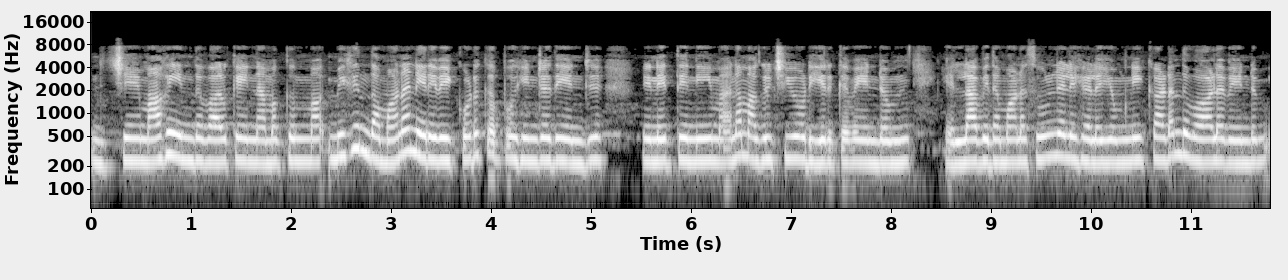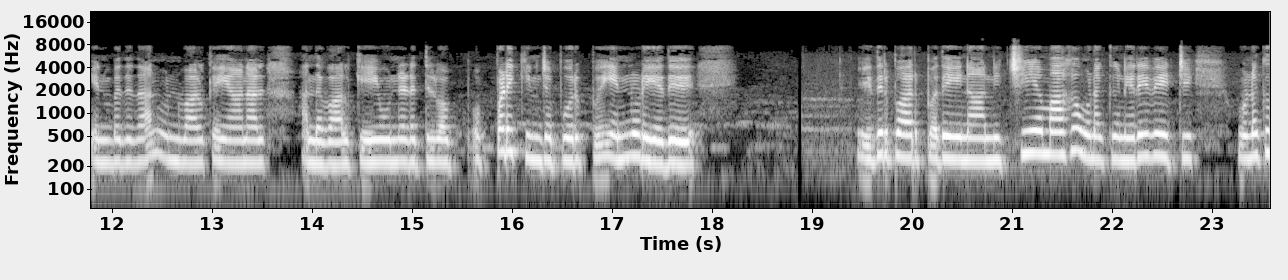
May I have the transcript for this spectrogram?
நிச்சயமாக இந்த வாழ்க்கை நமக்கு ம மிகுந்த மன நிறைவை கொடுக்கப் போகின்றது என்று நினைத்து நீ மன மகிழ்ச்சியோடு இருக்க வேண்டும். எல்லா விதமான சூழ்நிலைகளையும் நீ கடந்து வாழ வேண்டும் என்பதுதான் உன் வாழ்க்கையானால். அந்த வாழ்க்கையை உன்னிடத்தில் ஒப் ஒப்படைக்கின்ற பொறுப்பு என்னுடையது. எதிர்பார்ப்பதை நான் நிச்சயமாக உனக்கு நிறைவேற்றி உனக்கு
